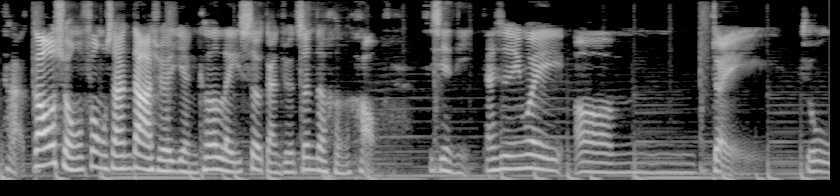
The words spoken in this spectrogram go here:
他高雄凤山大学眼科镭射，感觉真的很好，谢谢你。但是因为嗯，对，就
